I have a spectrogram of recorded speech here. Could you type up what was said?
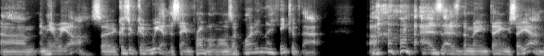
Um, and here we are. So because we had the same problem, I was like, why didn't I think of that um, as as the main thing? So yeah,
